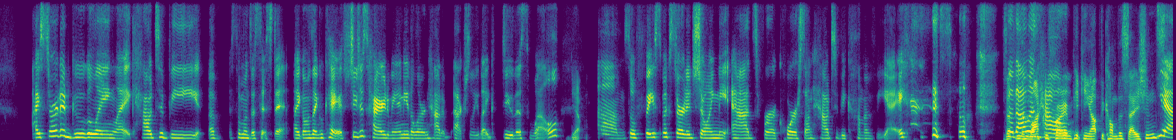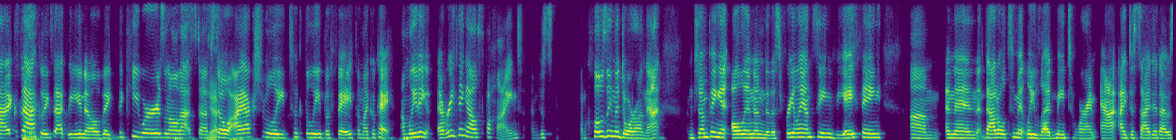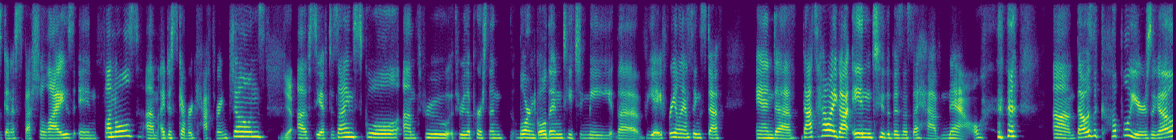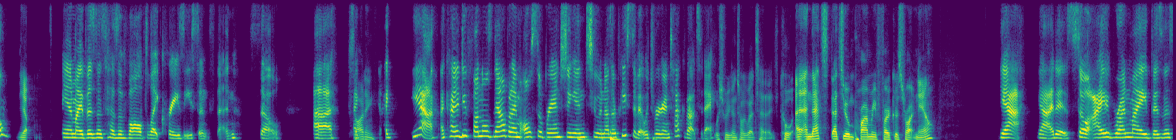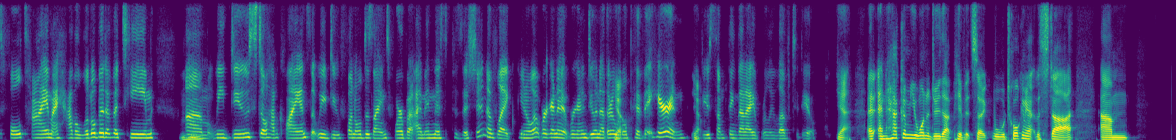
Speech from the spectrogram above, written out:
I started googling like how to be a, someone's assistant. Like I was like, okay, if she just hired me, I need to learn how to actually like do this well. Yep. Um, so Facebook started showing me ads for a course on how to become a VA. so that, so that the was microphone how- picking up the conversations? yeah, exactly, exactly. You know, like the keywords and all that stuff. Yeah. So I actually took the leap of faith. I'm like, okay, I'm leaving everything else behind. I'm just, I'm closing the door on that. I'm jumping it all in into this freelancing VA thing. Um, and then that ultimately led me to where I'm at. I decided I was going to specialize in funnels. Um, I discovered Catherine Jones of CF Design School um, through through the person Lauren Golden teaching me the VA freelancing stuff, and uh, that's how I got into the business I have now. um, that was a couple years ago, Yep. and my business has evolved like crazy since then. So, uh, Exciting. yeah, I kind of do funnels now, but I'm also branching into another piece of it, which we're going to talk about today. which we're going to talk about today. Cool. And, and that's that's your primary focus right now. Yeah, yeah, it is. So I run my business full time. I have a little bit of a team. Mhm. Um, we do still have clients that we do funnel designs for, but I'm in this position of like, you know what, we're gonna we're gonna do another Yeah. little pivot here and Yeah. do something that I really love to do. yeah. And, and how come you want to do that pivot? So we were talking about at the start, um,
